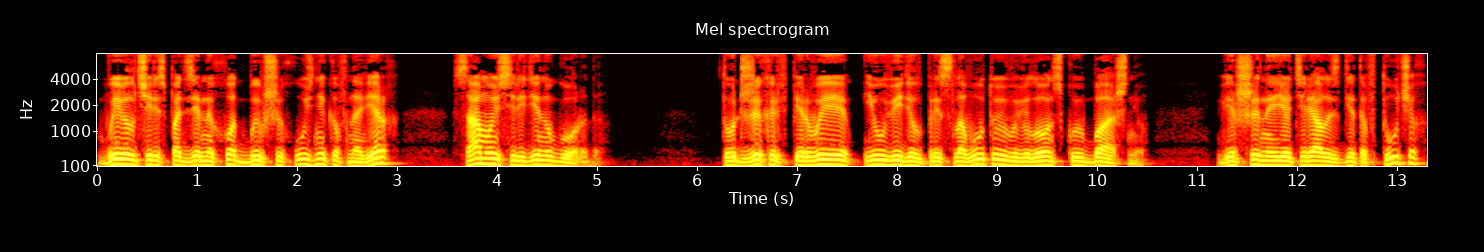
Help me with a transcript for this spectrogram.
Вывел через подземный ход бывших узников наверх, в самую середину города. Тут Жихарь впервые и увидел пресловутую Вавилонскую башню. Вершина ее терялась где-то в тучах,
